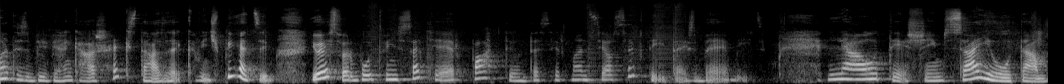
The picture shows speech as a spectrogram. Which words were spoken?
otras bija vienkārši ekstāzē, ka viņš piedzima. Jo es varbūt viņu saķēru pati, un tas ir mans jau septītais bērns. Ļauties šīm sajūtām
